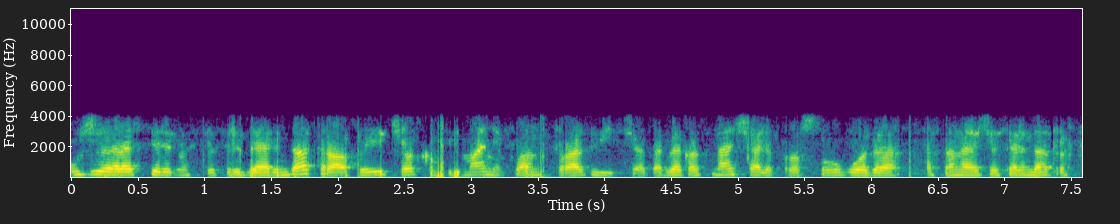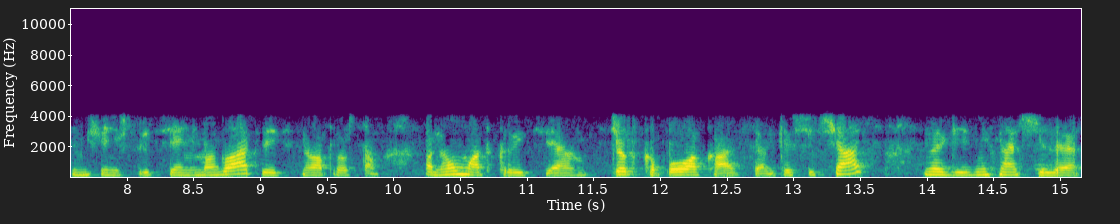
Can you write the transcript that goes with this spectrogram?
уже растерянности среди арендаторов и четком понимании планов по развитию. Тогда как в начале прошлого года основная часть арендаторов помещений в стрите не могла ответить на вопрос там, по новым открытиям, четко по локациям, то сейчас многие из них начали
